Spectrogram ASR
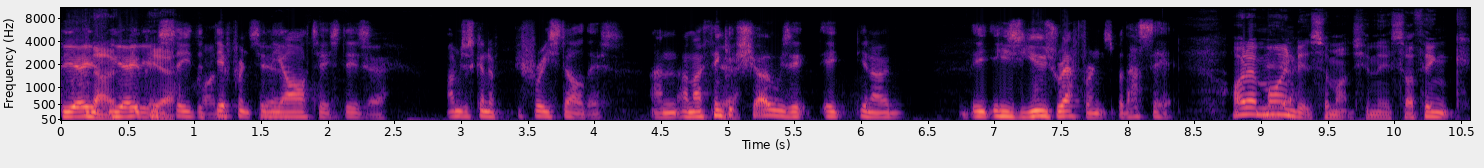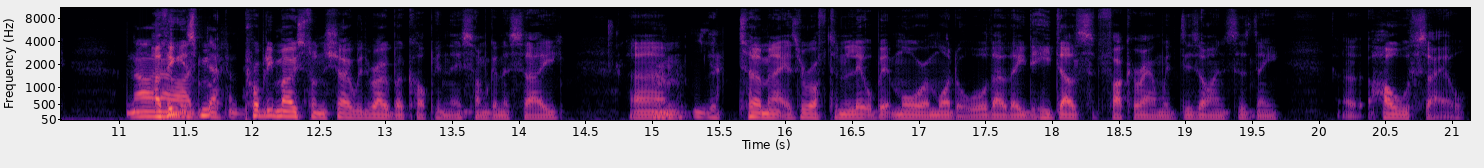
The, a- No, the you alien. You Yeah. see the one. difference in the artist is. Yeah. I'm just going to freestyle this, and and I think Yeah. it shows it. It you know, it, he's used reference, but that's it. I don't mind Yeah. it so much in this. I think No, I think no, it's definitely. probably most on show with RoboCop in this. I'm going to say. Um, yeah. The Terminators are often a little bit more a model, although they, he does fuck around with designs, doesn't he? Uh, wholesale.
